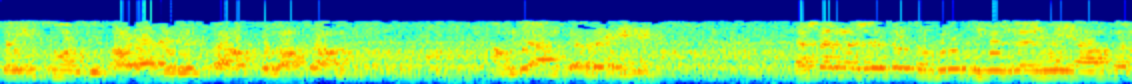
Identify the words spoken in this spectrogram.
تیئیسواں سکھارا ہے جس کا خلاصہ ہم بیان کر رہے ہیں۔ حشر نشر کے ثبوت دیے گئے ہیں یہاں پر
